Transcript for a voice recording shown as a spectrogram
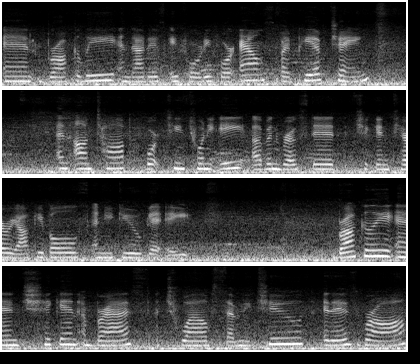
and broccoli and that is a 44 ounce by PF Chang. And on top 14.28 oven roasted chicken teriyaki bowls and you do get eight. Broccoli and chicken breast 12.72 it is raw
